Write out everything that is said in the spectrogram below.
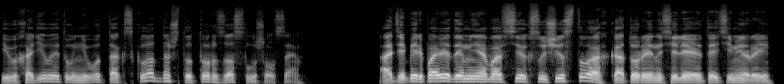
и выходило это у него так складно, что Тор заслушался. «А теперь поведай мне обо всех существах, которые населяют эти миры»,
